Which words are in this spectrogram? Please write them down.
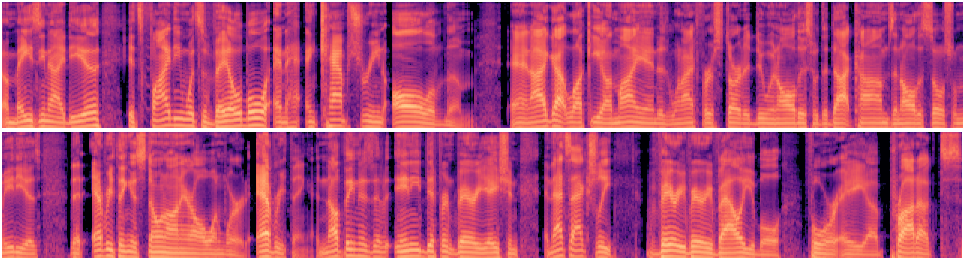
amazing idea. It's finding what's available and and capturing all of them. And I got lucky on my end is when I first started doing all this with the dot coms and all the social medias that everything is stone on air, all one word, everything, and nothing is any different variation. And that's actually very very valuable for a uh, product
